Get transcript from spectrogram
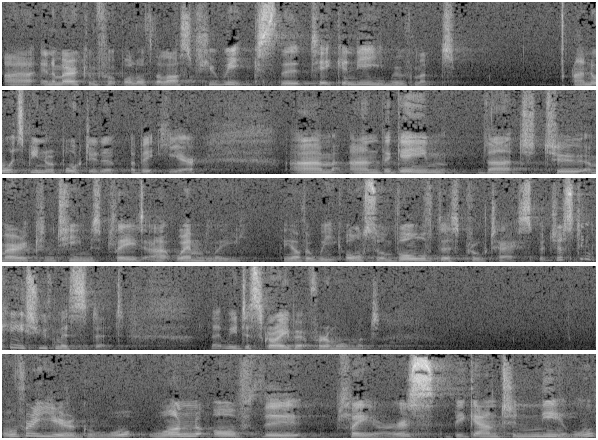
uh, in American football over the last few weeks, the take a knee movement. I know it's been reported a, a bit here, um, and the game that two American teams played at Wembley the other week also involved this protest. But just in case you've missed it, let me describe it for a moment. Over a year ago, one of the players began to kneel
